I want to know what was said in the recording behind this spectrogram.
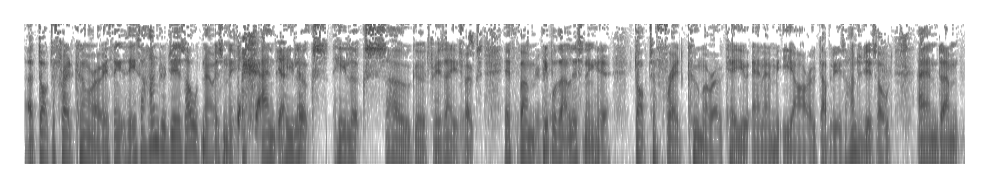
uh, Dr. Fred Kummerow, I think he's 100 years old now, isn't he? Yeah, and yeah, he yeah. looks, he looks so good for his age, folks. If um, people that are listening here, Dr. Fred Kummerow, K-U-M-M-E-R-O-W, is 100 years old, and um,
